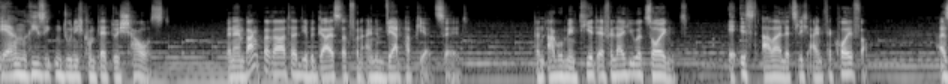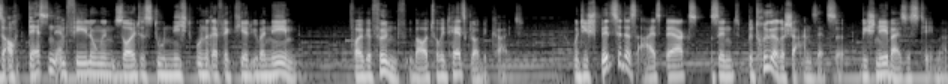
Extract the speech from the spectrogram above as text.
deren Risiken du nicht komplett durchschaust. Wenn ein Bankberater dir begeistert von einem Wertpapier erzählt, dann argumentiert er vielleicht überzeugend. Er ist aber letztlich ein Verkäufer. Also auch dessen Empfehlungen solltest du nicht unreflektiert übernehmen. Folge 5 über Autoritätsgläubigkeit. Und die Spitze des Eisbergs sind betrügerische Ansätze wie Schneeballsysteme.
